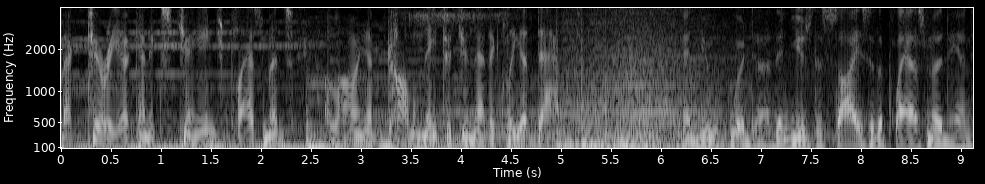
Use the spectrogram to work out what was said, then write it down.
Bacteria can exchange plasmids, allowing a colony to genetically adapt. And you would uh, then use the size of the plasmid and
